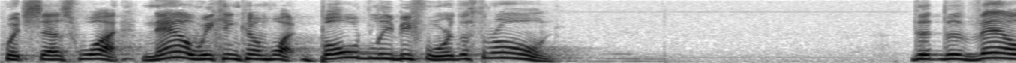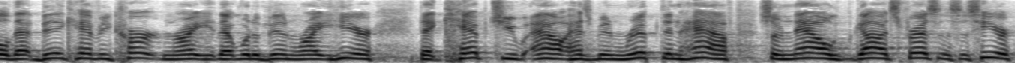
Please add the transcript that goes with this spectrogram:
which says what? Now we can come what? Boldly before the throne. The, the veil, that big heavy curtain, right, that would have been right here, that kept you out, has been ripped in half. So now God's presence is here,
